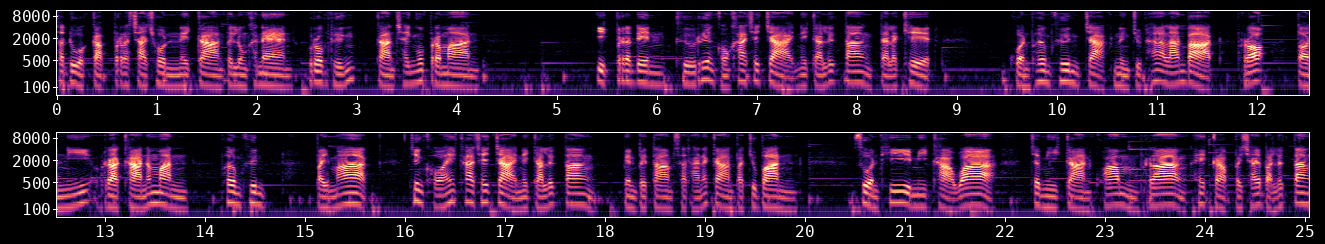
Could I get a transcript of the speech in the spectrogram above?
สะดวกกับประชาชนในการไปลงคะแนนรวมถึงการใช้งบประมาณ อีกประเด็นคือเรื่องของค่าใช้จ่ายในการเลือกตั้งแต่ละเขต ควรเพิ่มขึ้นจาก 1.5 ล้านบาท เพราะ ตอนนี้ราคาน้ำมันเพิ่มขึ้นไปมาก จึงขอให้ค่าใช้จ่ายในการเลือกตั้ง เป็นไปตามสถานการณ์ปัจจุบัน ส่วนที่มีข่าวว่าจะมีการคว่ำร่างให้กลับไปใช้บัตรเลือกตั้ง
